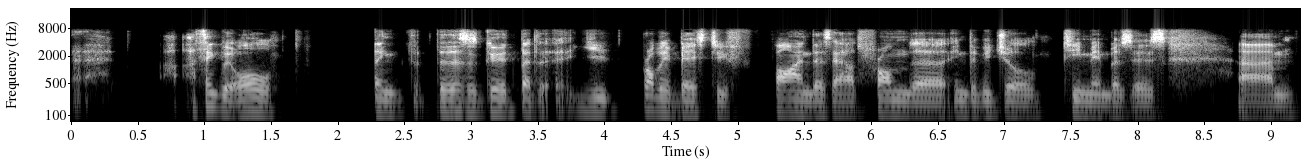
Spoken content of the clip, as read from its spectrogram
I think we all think that this is good, but you probably best to find this out from the individual team members is um,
